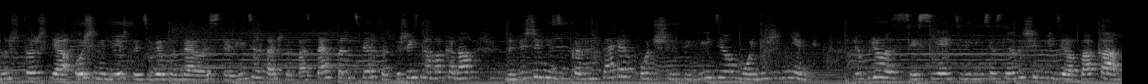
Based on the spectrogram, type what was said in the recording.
Ну что ж, я очень надеюсь, что тебе понравилось это видео, так что поставь палец вверх, подпишись на мой канал, напиши внизу в комментариях, хочешь ли ты видео мой ежедневник. Люблю вас всех, сияйте, увидимся в следующем видео, пока!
